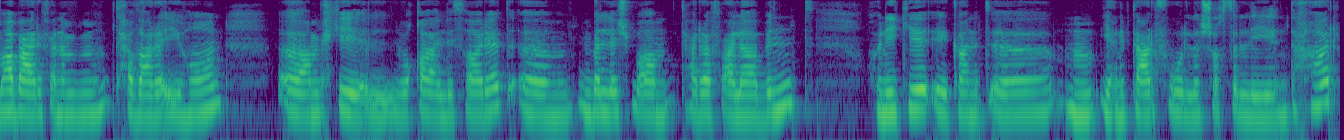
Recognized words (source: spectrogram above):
ما بعرف أنا بتحافظ على رأيي هون. عم بحكي الوقائع اللي صارت. نبلش بقى نتعرف على بنت هنيك كانت يعني بتعرفوا الشخص اللي انتحر.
